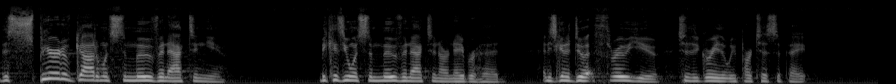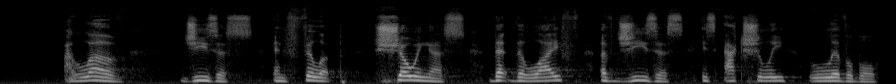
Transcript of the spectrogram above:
the Spirit of God wants to move and act in you because He wants to move and act in our neighborhood. And He's going to do it through you to the degree that we participate. I love Jesus and Philip showing us that the life of Jesus is actually livable.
